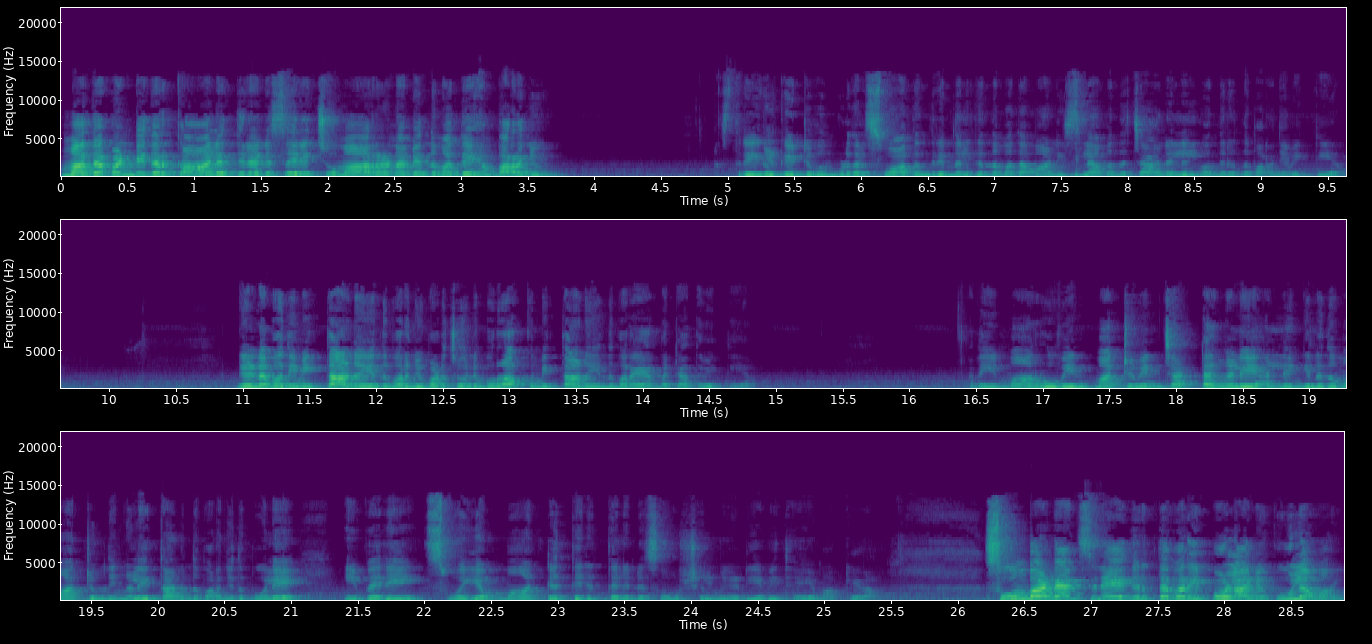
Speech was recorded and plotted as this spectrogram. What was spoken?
മതപണ്ഡിതർ കാലത്തിനനുസരിച്ചു മാറണമെന്നും അദ്ദേഹം പറഞ്ഞു. സ്ത്രീകൾക്ക് ഏറ്റവും കൂടുതൽ സ്വാതന്ത്ര്യം നൽകുന്ന മതമാണ് ഇസ്ലാം എന്ന ചാനലിൽ വന്നിരുന്ന് പറഞ്ഞ വ്യക്തിയാണ്. ഗണപതി മിത്താണ് എന്ന് പറഞ്ഞു. പടച്ചോനും ബുറാക്കും മിത്താണ് എന്ന് പറയാൻ പറ്റാത്ത വ്യക്തിയാണ്. അതെ മാറുവിൻ മാറ്റുവിൻ ചട്ടങ്ങളെ അല്ലെങ്കിൽ അത് മാറ്റും നിങ്ങളെ എന്ന് പറഞ്ഞതുപോലെ ഇവരെ സ്വയം മാറ്റത്തിരുത്തലിന് സോഷ്യൽ മീഡിയ വിധേയമാക്കിയതാണ്. സൂംബ ഡാൻസിനെ എതിർത്തവർ ഇപ്പോൾ അനുകൂലമായി.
